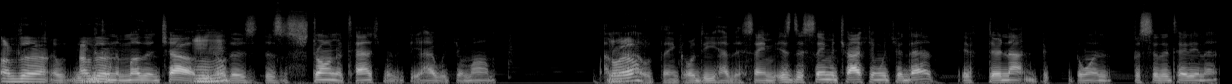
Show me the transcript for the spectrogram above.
of the of, of within the the mother and child. You know, Mhm. there's there's a strong attachment that you have with your mom. I mean, I would think. Or do you have the same? Is the same attraction with your dad if they're not the one facilitating that?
